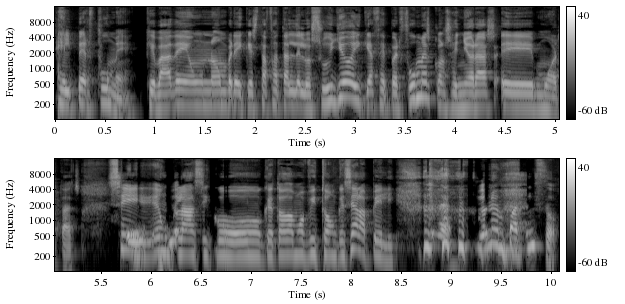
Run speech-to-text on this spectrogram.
el perfume, que va de un hombre que está fatal de lo suyo y que hace perfumes con señoras eh, muertas. Sí, eh, es un clásico que todos hemos visto, aunque sea la peli. Yo no empatizo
